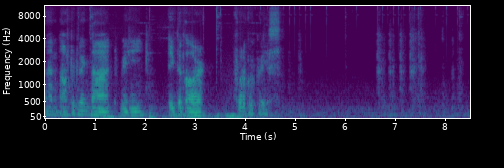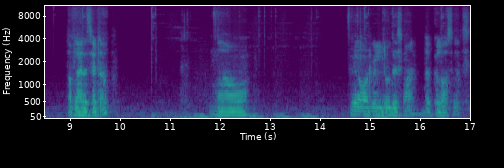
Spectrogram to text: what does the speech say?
and after doing that, we'll Take the car for a quick race. Apply the setup. Now, you know what, we'll do this one, the Colossus.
